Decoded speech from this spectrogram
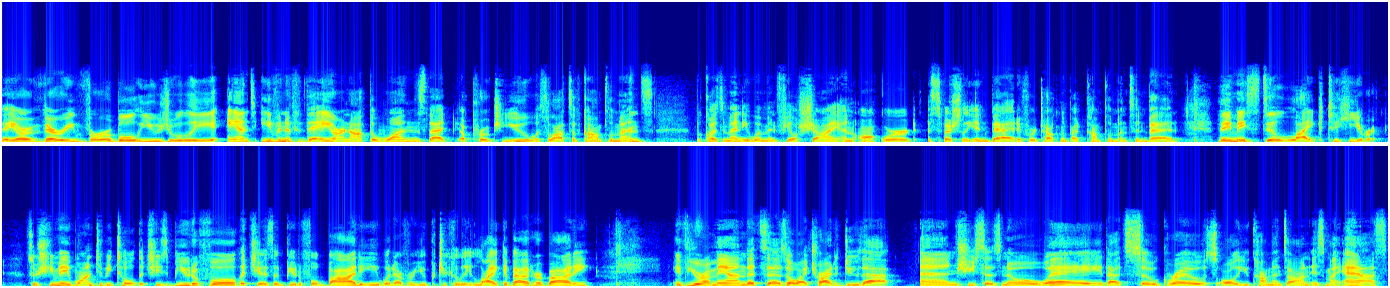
They are very verbal usually, and even if they are not the ones that approach you with lots of compliments, because many women feel shy and awkward, especially in bed, if we're talking about compliments in bed, they may still like to hear it. So she may want to be told that she's beautiful, that she has a beautiful body, whatever you particularly like about her body. If you're a man that says, Oh, I try to do that, and she says, No way, that's so gross. All you comment on is my ass.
